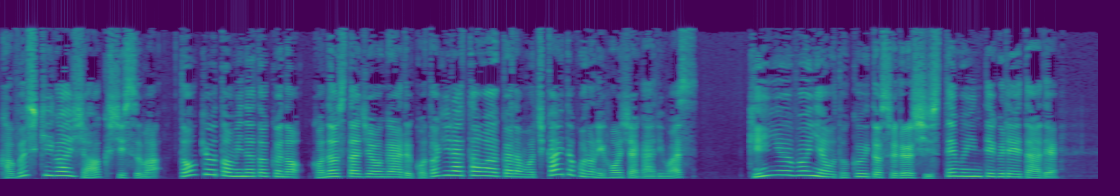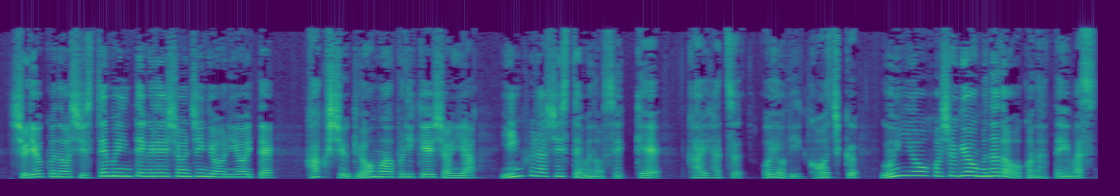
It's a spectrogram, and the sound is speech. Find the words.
株式会社アクシスは東京都港区のこのスタジオがある琴平タワーからも近いところに本社があります。金融分野を得意とするシステムインテグレーターで、主力のシステムインテグレーション事業において、各種業務アプリケーションやインフラシステムの設計、開発及び構築、運用保守業務などを行っています。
